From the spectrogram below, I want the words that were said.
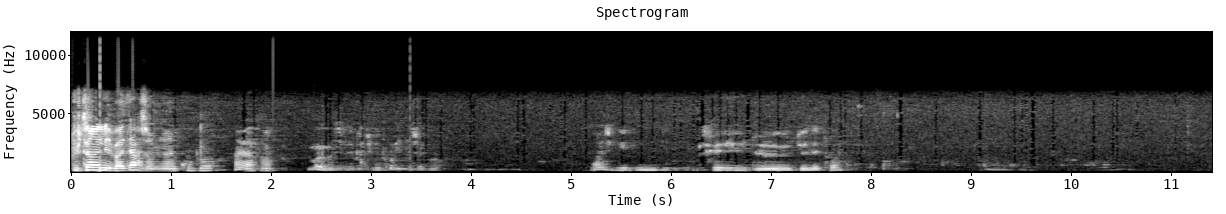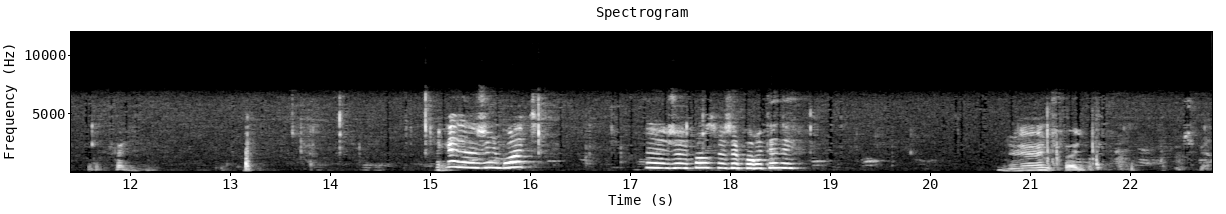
Putain les bâtards ils ont mis un coup pas à la fin. Ouais, mais tu vas trop vite à chaque fois. Ah j'ai gagné parce que j'ai deux, deux étoiles. Regarde, j'ai une boîte. Je pense que ça pourrait t'aider. Une feuille. Super.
